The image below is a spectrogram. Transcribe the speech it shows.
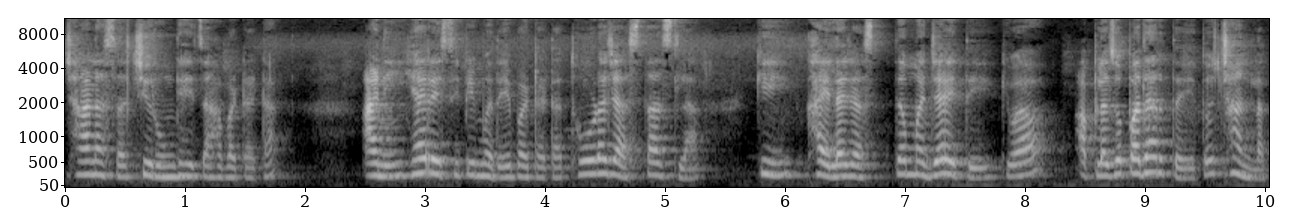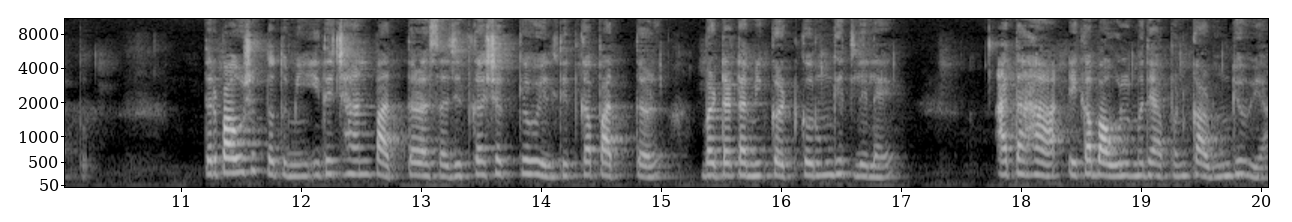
छान असा चिरून घ्यायचा हा बटाटा. आणि ह्या रेसिपीमध्ये बटाटा थोडा जास्त असला की खायला जास्त मजा येते किंवा आपला जो पदार्थ आहे तो छान लागतो. तर पाहू शकता तुम्ही इथे छान पातळ असा जितका शक्य होईल तितका पातळ बटाटा मी कट करून घेतलेला आहे. आता हा एका बाऊलमध्ये आपण काढून घेऊया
